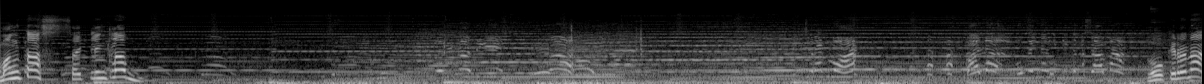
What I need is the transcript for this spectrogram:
Mangtas Cycling Club. Bala, okay nang hindi ka kasama. Okay ra na.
